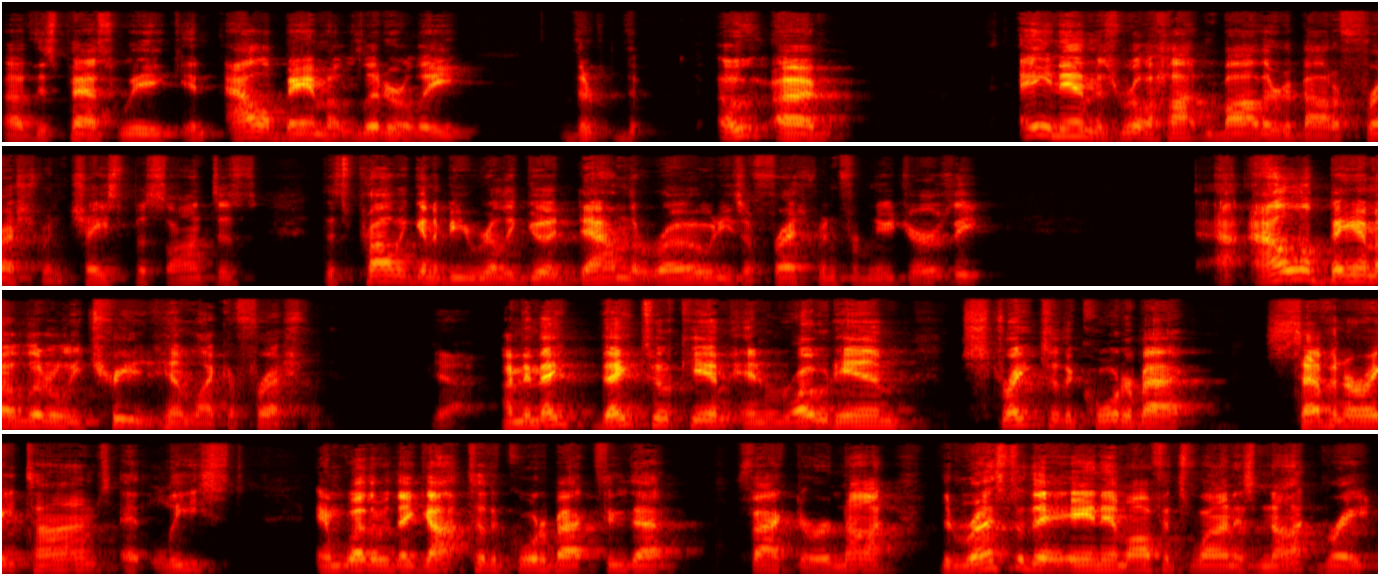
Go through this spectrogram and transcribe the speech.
of uh, this past week. In Alabama, literally, the, the oh, uh, A&M is really hot and bothered about a freshman, Chase Bisontis, that's probably going to be really good down the road. He's a freshman from New Jersey. Alabama literally treated him like a freshman. Yeah. I mean, they they took him and rode him straight to the quarterback seven or eight times at least. And whether they got to the quarterback through that factor or not, the rest of the A&M offensive line is not great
